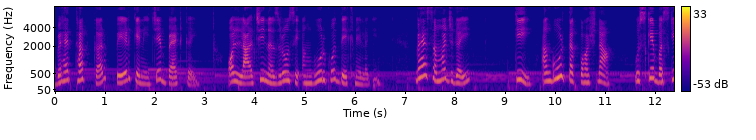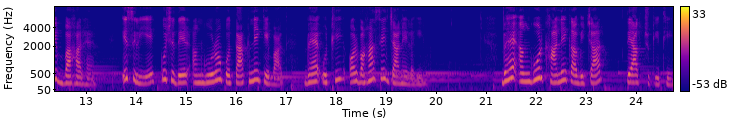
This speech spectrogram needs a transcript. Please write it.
वह थक कर पेड़ के नीचे बैठ गई और लालची नज़रों से अंगूर को देखने लगी। वह समझ गई कि अंगूर तक पहुँचना उसके बस की बाहर है। इसलिए कुछ देर अंगूरों को ताकने के बाद वह उठी और वहाँ से जाने लगी। वह अंगूर खाने का विचार त्याग चुकी थी।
